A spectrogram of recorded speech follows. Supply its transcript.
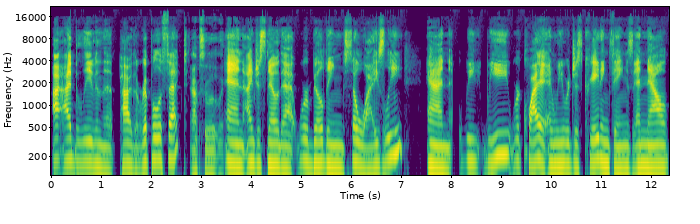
I, I believe in the power of the ripple effect. Absolutely. And I just know that we're building so wisely and we we were quiet and we were just creating things. And now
